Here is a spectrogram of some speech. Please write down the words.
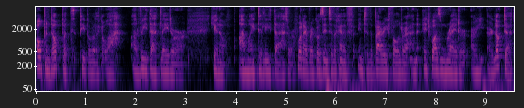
opened up, but people were like, "Oh, I'll read that later," or you know, I might delete that, or whatever. It goes into the kind of into the Barry folder, and it wasn't read or or, or looked at.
